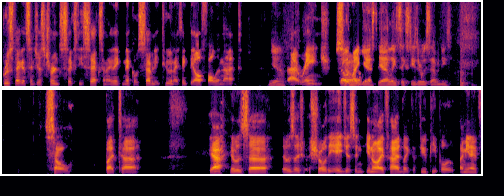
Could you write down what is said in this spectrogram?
Bruce Dickinson just turned sixty six, and I think Nicko's seventy two, and I think they all fall in that yeah. that range. That was So- my guess. Yeah, late sixties, early seventies. So, but uh, yeah, it was uh, it was a show of the ages, and you know, I've had like a few people. I mean, I've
